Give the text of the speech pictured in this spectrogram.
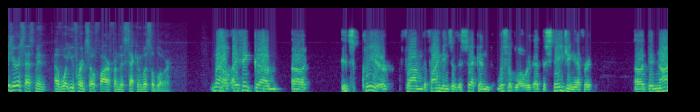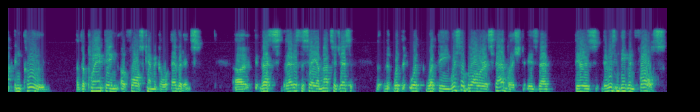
is your assessment of what you've heard so far from the second whistleblower? Well, I think um, uh, it's clear from the findings of the second whistleblower that the staging effort uh, did not include the planting of false chemical evidence. Uh, that's that is to say, I'm not suggesting what the, what what the whistleblower established is that there's there isn't even false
